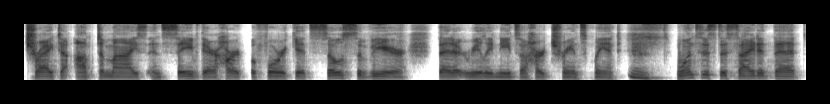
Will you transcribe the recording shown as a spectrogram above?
try to optimize and save their heart before it gets so severe that it really needs a heart transplant. Mm. Once it's decided that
